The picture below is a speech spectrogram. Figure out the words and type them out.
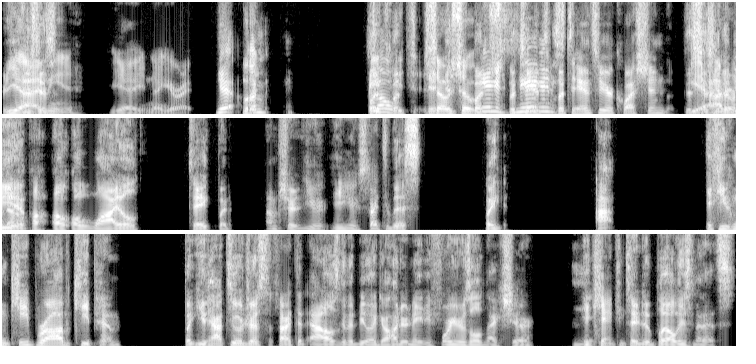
yeah, he's I just- mean, yeah, no, you're right. Yeah, But- I'm, But So- it's, so It- so but, Yes, but, to answer, but to answer your question, this Yeah, is going to be a, a, a wild take, but I'm sure you you expected this. Like, I if you can keep Rob, keep him, but you have to address the fact that Al's going to be like 184 years old next year. He Mhm. can't continue to play all these minutes.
